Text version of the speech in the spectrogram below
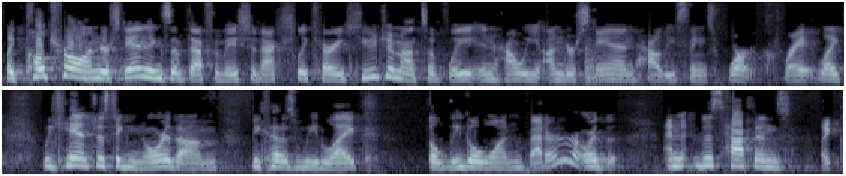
Like cultural understandings of defamation actually carry huge amounts of weight in how we understand how these things work, right? Like we can't just ignore them because we like the legal one better or the, and this happens like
